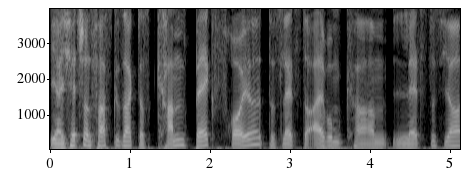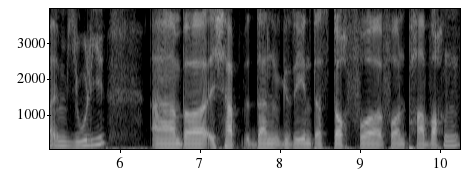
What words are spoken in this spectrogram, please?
ja, ich hätte schon fast gesagt, das Comeback freue. Das letzte Album kam letztes Jahr im Juli. Aber ich habe dann gesehen, dass doch vor, vor ein paar Wochen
